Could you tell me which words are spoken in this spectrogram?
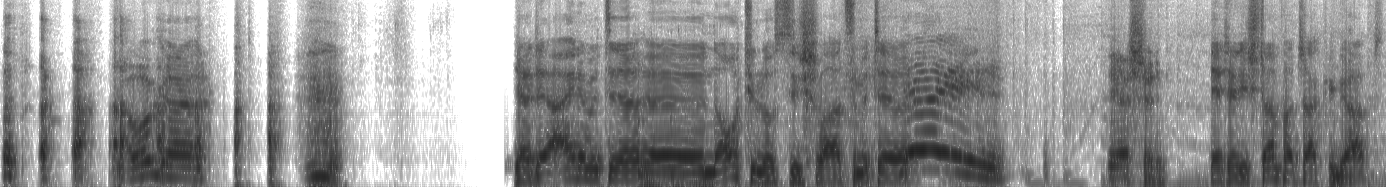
Junge. Ja, der eine mit der äh, Nautilus, die schwarze, mit der. Yay! Sehr schön. Der hat ja die Stampfattacke gehabt.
